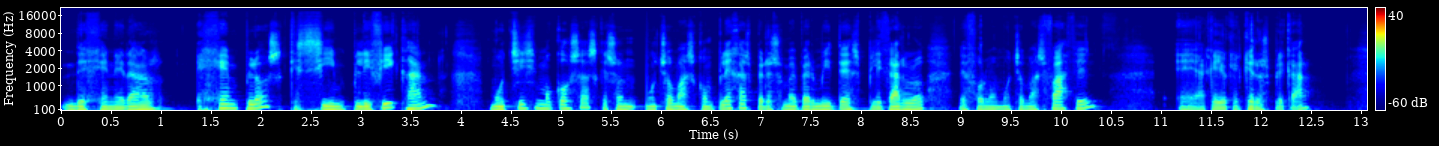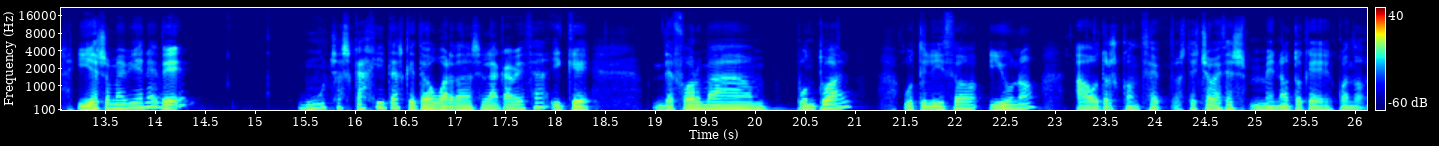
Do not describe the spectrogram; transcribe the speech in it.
de generar ejemplos que simplifican muchísimo cosas que son mucho más complejas, pero eso me permite explicarlo de forma mucho más fácil, eh, aquello que quiero explicar. Y eso me viene de muchas cajitas que tengo guardadas en la cabeza y que de forma puntual utilizo y uno a otros conceptos. De hecho, a veces me noto que cuando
